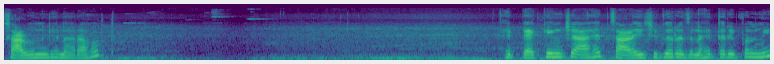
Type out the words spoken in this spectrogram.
चाळून घेणार आहोत. हे पॅकिंगचे आहेत चाळायची गरज नाही तरी पण मी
